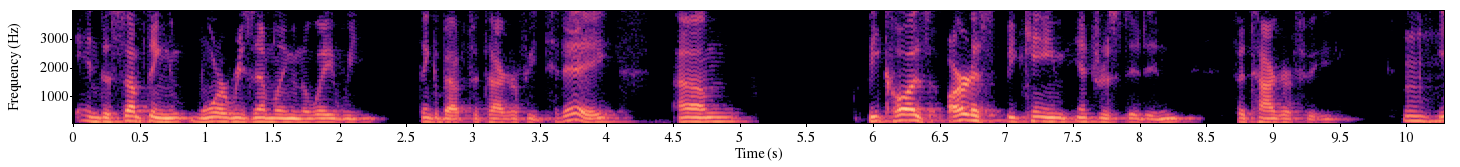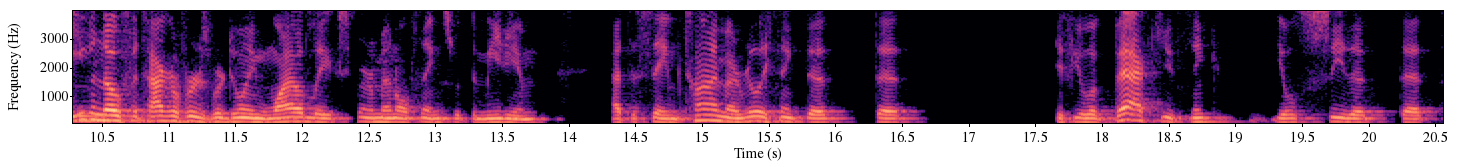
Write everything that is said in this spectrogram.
into something more resembling the way we think about photography today. Um, because artists became interested in photography, mm-hmm. even though photographers were doing wildly experimental things with the medium at the same time, I really think that that if you look back, you think you'll see that that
